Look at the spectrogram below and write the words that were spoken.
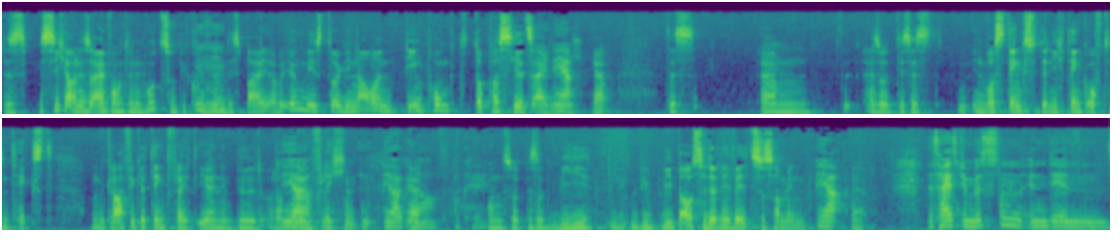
das ist sicher auch nicht so einfach unter den Hut zu bekommen, mhm. das beide, aber irgendwie ist da genau an dem Punkt, da passiert es eigentlich. Ja. ja. das, ähm, also dieses, in was denkst du denn? Ich denke oft in Text. Und ein Grafiker denkt vielleicht eher in ein Bild oder, Ja. oder in Flächen. Ja, genau. Okay. Und so ein bisschen, wie, wie, wie baust du deine Welt zusammen? Ja. Ja. Das heißt, wir müssten in den,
